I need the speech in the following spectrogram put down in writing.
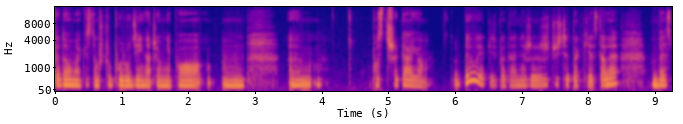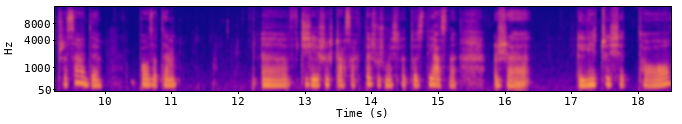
wiadomo, jak jestem szczupły, ludzie inaczej mnie po, um, um, postrzegają. Były jakieś badania, że rzeczywiście tak jest, ale bez przesady. Poza tym e, w dzisiejszych czasach też już myślę, to jest jasne, że liczy się to,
